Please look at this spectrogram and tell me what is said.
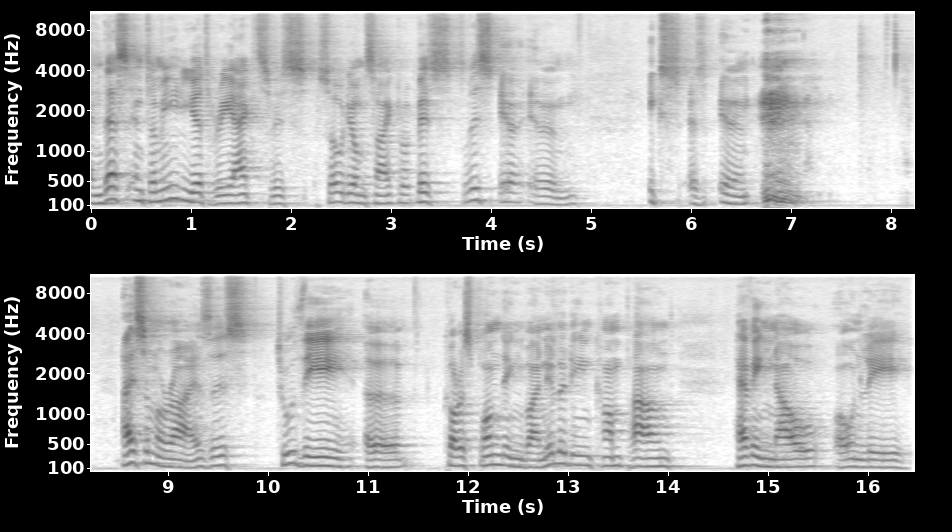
and this intermediate reacts with sodium cyclo with, with uh, um, ex, um, isomerizes to the uh, corresponding vinylidene compound, having now only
